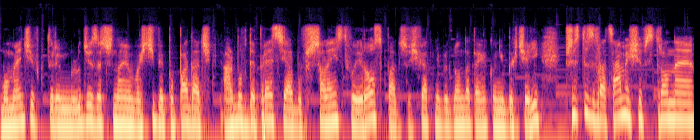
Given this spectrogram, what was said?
momencie, w którym ludzie zaczynają właściwie popadać albo w depresję, albo w szaleństwo i rozpad, że świat nie wygląda tak, jak oni by chcieli, wszyscy zwracamy się w stronę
